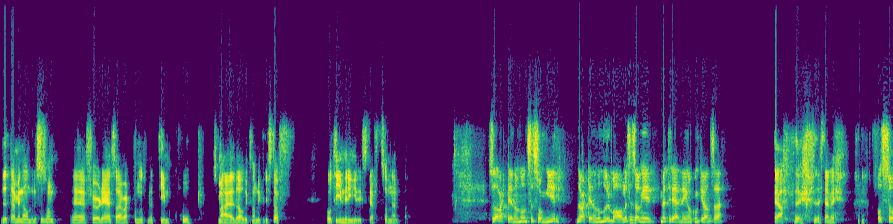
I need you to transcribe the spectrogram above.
Dette er min andre sesong. Eh, før det så har jeg vært på noe som heter Team Coop, som er eid av Alexander Kristoff, og Team Ringerikskraft, som nevnt. Så det har vært gjennom noen sesonger Det har vært gjennom noen normale sesonger med trening og konkurranse? Ja, det, det stemmer. og, så,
